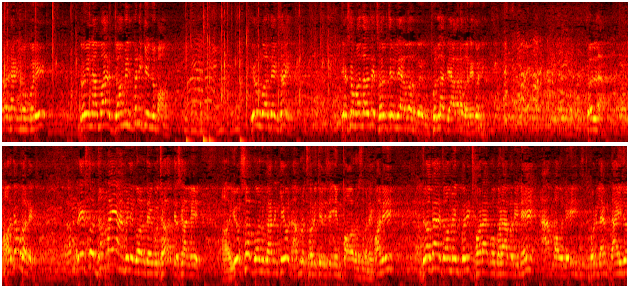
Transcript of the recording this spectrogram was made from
सरकारी नोकरी दुई नम्बर जमिन पनि किन्नु पाउने। पनि गरिदिएको छ है। त्यसको मतलब चाहिँ छोरीचेलीले अब खुल्ला बिहा गर भनेको नि। खुल्ला हो त्यो पनि गरिदिएको छ। र यस्तो जम्मै हामीले गरिदिएको छ त्यस कारणले यो सब गर्नु कारण के हो हाम्रो छोरीचेली चाहिँ इम्पावर होस् भनेको। अनि जग्गा जमिन पनि छोराको बराबरी नै आम बाउले छोरीलाई पनि दाइजो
